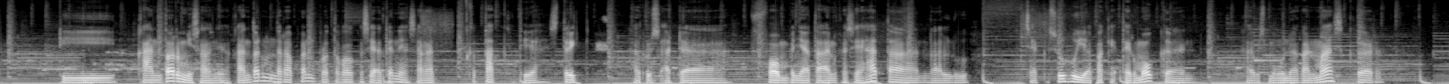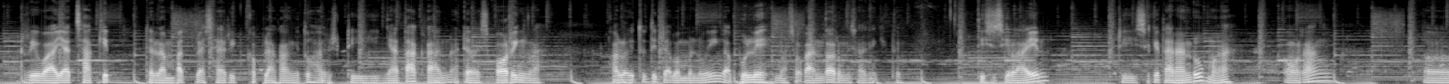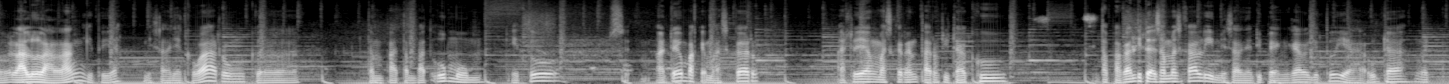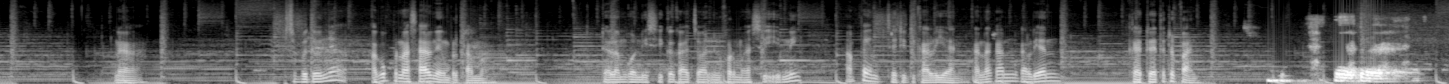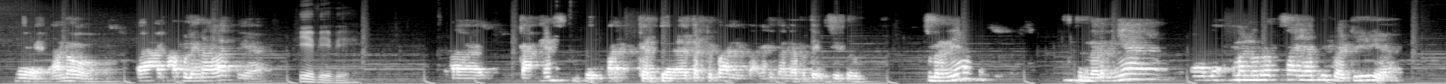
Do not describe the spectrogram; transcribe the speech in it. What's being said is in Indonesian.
di kantor misalnya. Kantor menerapkan protokol kesehatan yang sangat ketat gitu ya strict. Harus ada form penyataan kesehatan lalu cek suhu ya pakai termogan. Harus menggunakan masker. Riwayat sakit dalam 14 hari ke belakang itu harus dinyatakan ada scoring lah. Kalau itu tidak memenuhi nggak boleh masuk kantor misalnya gitu. Di sisi lain di sekitaran rumah orang e, lalu lalang gitu ya. Misalnya ke warung ke tempat-tempat umum itu ada yang pakai masker ada yang maskernya taruh di dagu atau bahkan tidak sama sekali misalnya di bengkel gitu ya udah nah sebetulnya aku penasaran yang pertama. Dalam kondisi kekacauan informasi ini apa yang terjadi di kalian? Karena kan kalian garda terdepan. Eh, anu uh, boleh ralat ya? Iya iya iya. Uh, kalian garda terdepan tak kasih tanda petik di situ. Sebenarnya sebenarnya menurut saya pribadi ya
